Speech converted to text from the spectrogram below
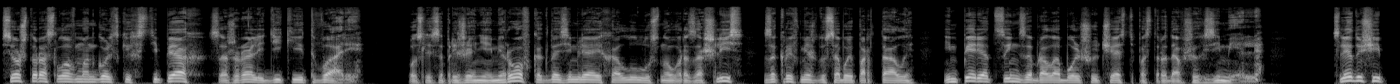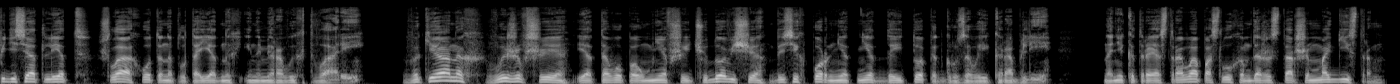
Все, что росло в монгольских степях, сожрали дикие твари. После сопряжения миров, когда Земля и Халулу снова разошлись, закрыв между собой порталы, империя Цинь забрала большую часть пострадавших земель. Следующие 50 лет шла охота на плотоядных и на мировых тварей. В океанах выжившие и оттого поумневшие чудовища до сих пор нет-нет, да и топят грузовые корабли. На некоторые острова, по слухам, даже старшим магистрам,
